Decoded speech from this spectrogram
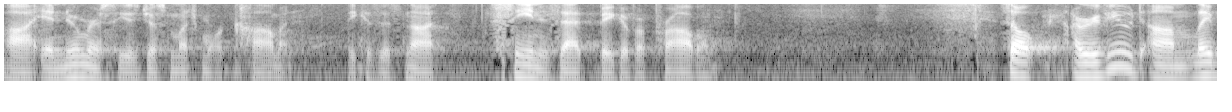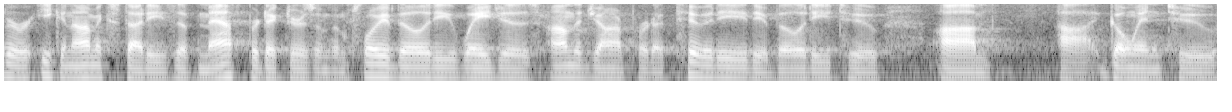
uh, innumeracy is just much more common because it's not seen as that big of a problem. So I reviewed um, labor economic studies of math predictors of employability, wages, on-the-job productivity, the ability to um, uh, go into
